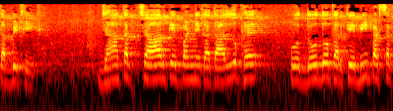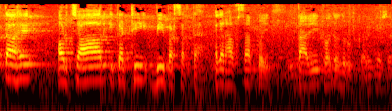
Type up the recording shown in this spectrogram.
تب بھی ٹھیک ہے۔ جہاں تک چار کے پڑھنے کا تعلق ہے، وہ دو دو کر کے بھی پڑھ سکتا ہے اور چار اکٹھی بھی پڑھ سکتا ہے۔ اگر آپ صاحب کوئی تعریف ہو تو ضرور کریں گے۔ سر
